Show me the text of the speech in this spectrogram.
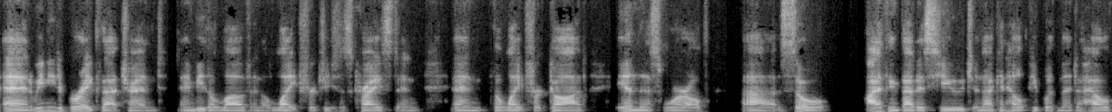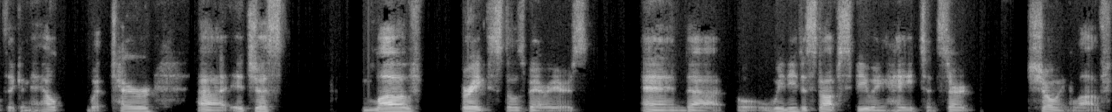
and we need to break that trend and be the love and the light for jesus christ and and the light for god in this world uh, so I think that is huge, and that can help people with mental health. It can help with terror. Uh, it just love breaks those barriers, and uh, we need to stop spewing hate and start showing love.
